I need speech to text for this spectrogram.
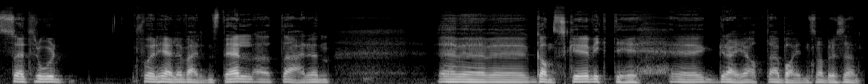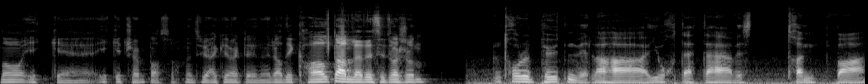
så jeg tror for hele verdens del at det er en Eh, ganske viktig eh, greie at det er Biden som er president nå, ikke, ikke Trump. altså. Det tror jeg kunne vært en radikalt annerledes situasjon. Tror du Putin ville ha gjort dette her hvis Trump var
